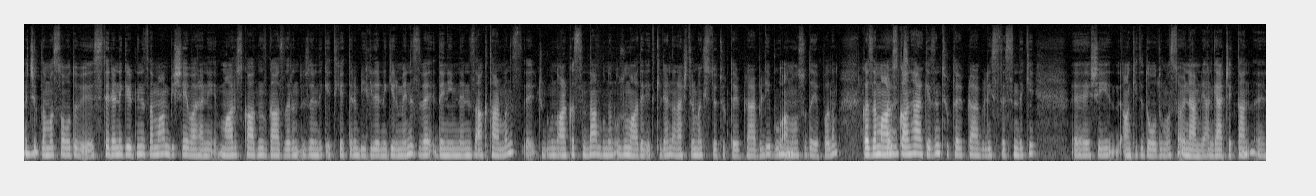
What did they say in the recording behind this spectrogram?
açıklaması oldu. E, Sitelerine girdiğiniz zaman bir şey var. Hani maruz kaldığınız gazların üzerindeki etiketlerin bilgilerini girmeniz ve deneyimlerinizi aktarmanız. E, Çünkü bunun arkasından bunların uzun vadeli etkilerini araştırmak istiyor Türk Tabipler Birliği. Bu anonsu da yapalım. Gaza maruz Evet. kalan herkesin Türk Tabipler Birliği sitesindeki e, şeyi anketi doldurması önemli. Yani gerçekten e,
